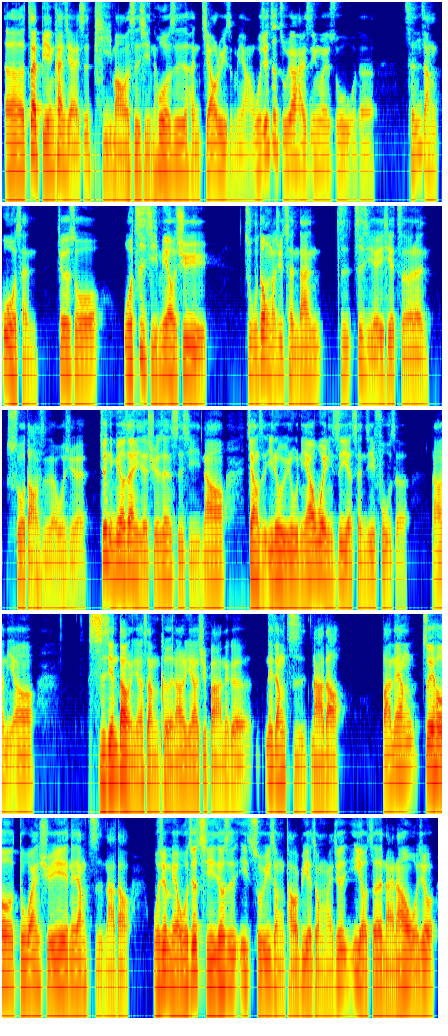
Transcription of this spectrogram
呃，在别人看起来是皮毛的事情，或者是很焦虑怎么样？我觉得这主要还是因为说我的成长过程，就是说我自己没有去主动的去承担自自己的一些责任所导致的。我觉得，就你没有在你的学生时期，然后这样子一路一路，你要为你自己的成绩负责，然后你要时间到你要上课，然后你要去把那个那张纸拿到，把那张最后读完学业那张纸拿到。我就没有，我就其实就是一属于一种逃避的状态，就是一有责任来，然后我就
